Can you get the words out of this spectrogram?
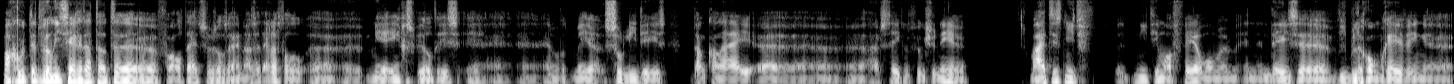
Maar goed, dat wil niet zeggen dat dat eh, eh, voor altijd zo zal zijn. Als het elftal eh, meer ingespeeld is en wat meer solide is, dan kan hij eh, eh, eh, uitstekend functioneren. Maar het is niet, niet helemaal fair om hem in, in deze wiebelige omgeving eh, eh,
